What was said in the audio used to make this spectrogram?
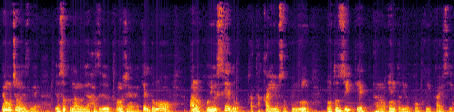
でもちろんですね、予測なので外れるかもしれないけれども、あの、こういう精度が高い予測に基づいて、あの、エントリーをこう繰り返していく。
